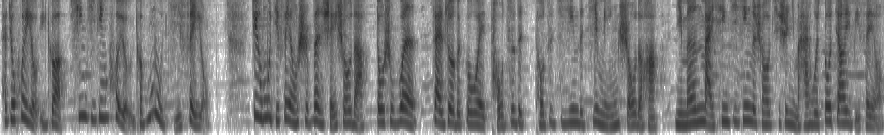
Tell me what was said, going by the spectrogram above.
他就会有一个新基金会有一个募集费用。这个募集费用是问谁收的？都是问在座的各位投资的投资基金的基民收的哈。你们买新基金的时候，其实你们还会多交一笔费用，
